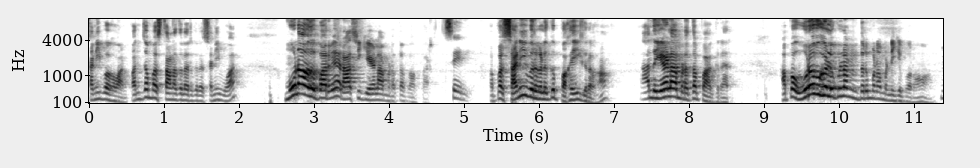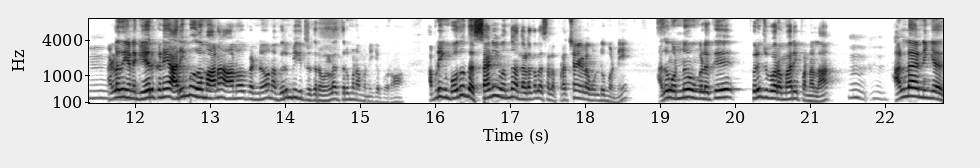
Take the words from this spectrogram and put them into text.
சனி பகவான் பஞ்சமஸ்தானத்துல இருக்கிற சனி பகவான் மூணாவது பார்வையா ராசிக்கு ஏழாம் இடத்தை பார்ப்பார். சரி. அப்ப சனி இவர்களுக்கு பகை கிரகம் அந்த ஏழாம் இடத்தை பார்க்குறார். அப்போ உறவுகளுக்குள்ள நம்ம திருமணம் பண்ணிக்க போறோம். ம், அல்லது எனக்கு ஏற்கனவே அறிமுகமான ஆணோ பெண்ணோ நான் விரும்பிக்கிட்டு இருக்கிறவங்கள திருமணம் பண்ணிக்க போகிறோம் அப்படிங்கும்போது இந்த சனி வந்து அந்த இடத்துல சில பிரச்சனைகளை உண்டு பண்ணி அது ஒன்று உங்களுக்கு பிரிஞ்சு போகிற மாதிரி பண்ணலாம். அல்ல நீங்கள்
